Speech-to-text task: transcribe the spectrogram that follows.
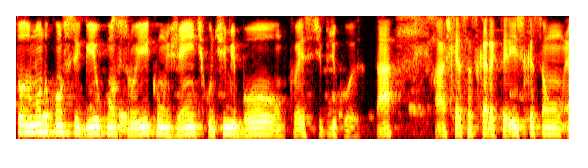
Todo mundo conseguiu construir com gente, com time bom, com esse tipo de coisa tá? Acho que essas características são é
